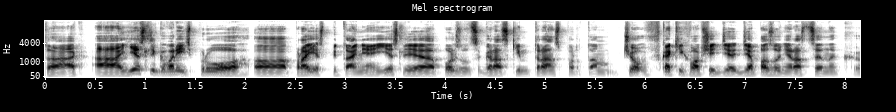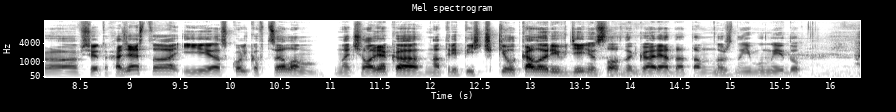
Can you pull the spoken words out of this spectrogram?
Так, а если говорить про э, проезд питания, если пользоваться городским транспортом, чё, в каких вообще ди- диапазоне расценок э, все это хозяйство и сколько в целом на человека на 3000 килокалорий в день, условно говоря, да, там нужно ему на еду?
